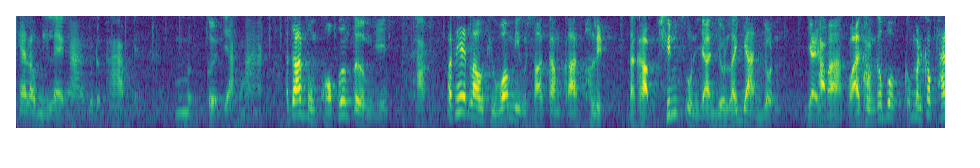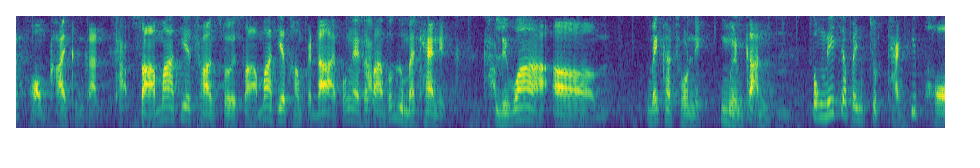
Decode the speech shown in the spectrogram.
แค่เรามีแรงงานคุณภาพเนี่ยมัน เกิดยากมาก อาจารย์ผมขอเพิ่มเติมอย่างนี้ครับประเทศเราถือว่ามีอุตสาหกรรมการผลิตนะครับชิ้นส่วนยานยนต์และยานยนต์ใหญ่ครับมาก หลายคนก็บอกก็มันก็แพลตฟอร์มคล้ายคลึงกันครับสามารถที่จะ transfer สามารถที่จะทำกันได้ เพราะไงก็ตามก็คือ mechanic ครับหรือว่าเมคาทรอนิกเหมือนกันอืมอืมตรงนี้จะเป็นจุดแข็งที่พอ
